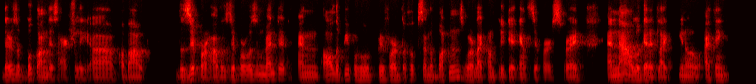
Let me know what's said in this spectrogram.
there's a book on this actually uh, about the zipper how the zipper was invented. And all the people who preferred the hooks and the buttons were like completely against zippers right? And now look at it like you know i think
